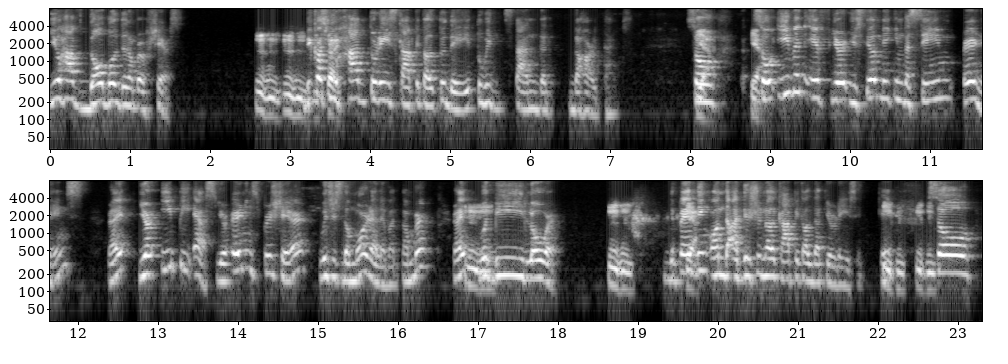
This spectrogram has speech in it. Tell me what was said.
you have double the number of shares Mhm, mhm. because That's you had to raise capital today to withstand the, the hard times. So Yeah. Yeah. so even if you're you're still making the same earnings, right? Your EPS, your earnings per share, which is the more relevant number, right, Mhm. would be lower, Mhm, depending on the additional capital that you're raising. Okay. mhm, mhm. So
